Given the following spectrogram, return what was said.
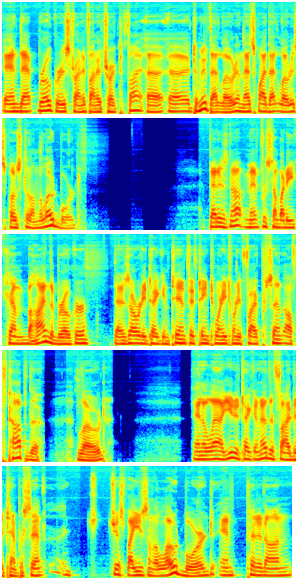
and that broker is trying to find a truck to find, uh, uh, to move that load, and that's why that load is posted on the load board. That is not meant for somebody to come behind the broker that has already taken 10, 15, 20, 25% off the top of the load and allow you to take another 5 to 10% just by using the load board and put it on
